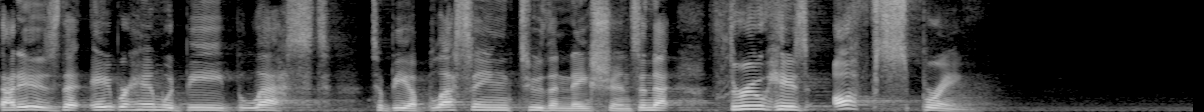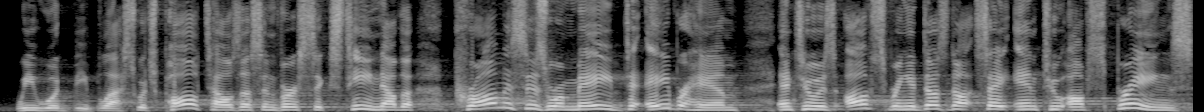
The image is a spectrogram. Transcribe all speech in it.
That is, that Abraham would be blessed to be a blessing to the nations, and that through his offspring, we would be blessed, which Paul tells us in verse 16. Now, the promises were made to Abraham and to his offspring. It does not say, and to offsprings,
